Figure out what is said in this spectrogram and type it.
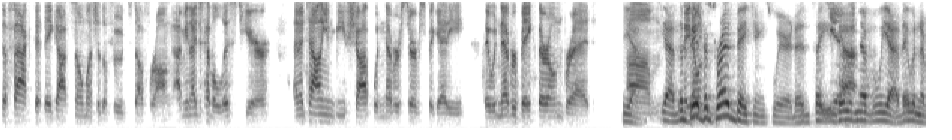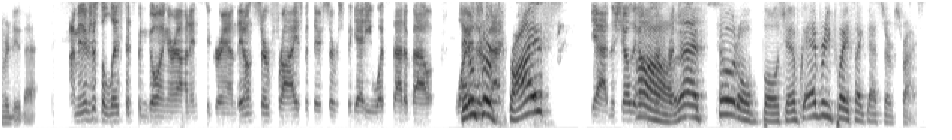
the fact that they got so much of the food stuff wrong. I mean, I just have a list here. An Italian beef shop would never serve spaghetti. They would never bake their own bread. Yeah, um, yeah. The ba- the bread baking's weird. It's like yeah. they would never. Yeah, they would never do that. I mean, there's just a list that's been going around Instagram. They don't serve fries, but they serve spaghetti. What's that about? Why they don't serve fries. Yeah, in the show they don't oh, that's total bullshit. Every place like that serves fries.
